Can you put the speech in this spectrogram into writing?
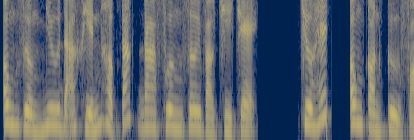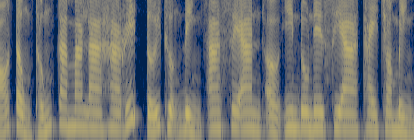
ông dường như đã khiến hợp tác đa phương rơi vào trì trệ. Chưa hết, ông còn cử Phó Tổng thống Kamala Harris tới thượng đỉnh ASEAN ở Indonesia thay cho mình.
